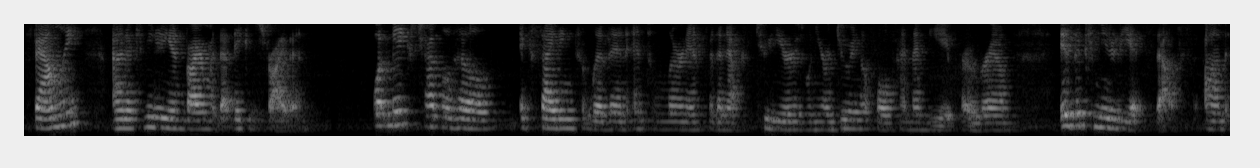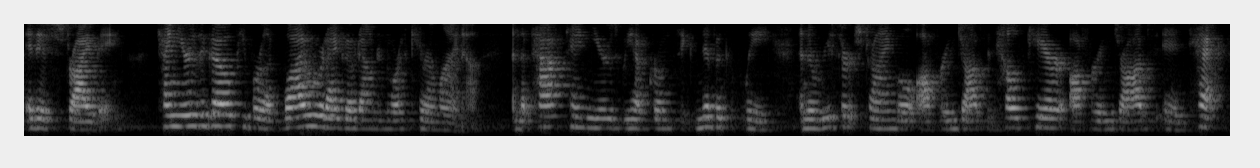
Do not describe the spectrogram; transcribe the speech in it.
family and a community environment that they can strive in. What makes Chapel Hill exciting to live in and to learn in for the next two years when you're doing a full time MBA program is the community itself. Um, it is striving. 10 years ago, people were like, why would I go down to North Carolina? In the past 10 years, we have grown significantly in the research triangle, offering jobs in healthcare, offering jobs in tech.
